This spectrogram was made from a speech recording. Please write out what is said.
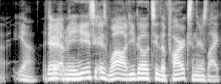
uh, yeah, there, I mean, it's, it's wild. You go to the parks and there's like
